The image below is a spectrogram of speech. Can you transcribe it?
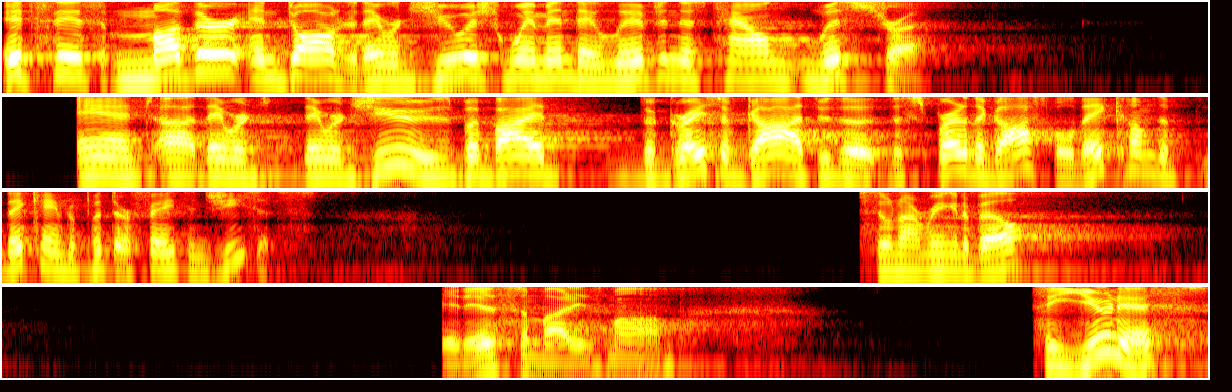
It's this mother and daughter. They were Jewish women. They lived in this town, Lystra. And uh, they, were, they were Jews, but by the grace of God, through the, the spread of the gospel, they, come to, they came to put their faith in Jesus. Still not ringing a bell? It is somebody's mom. See, Eunice,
